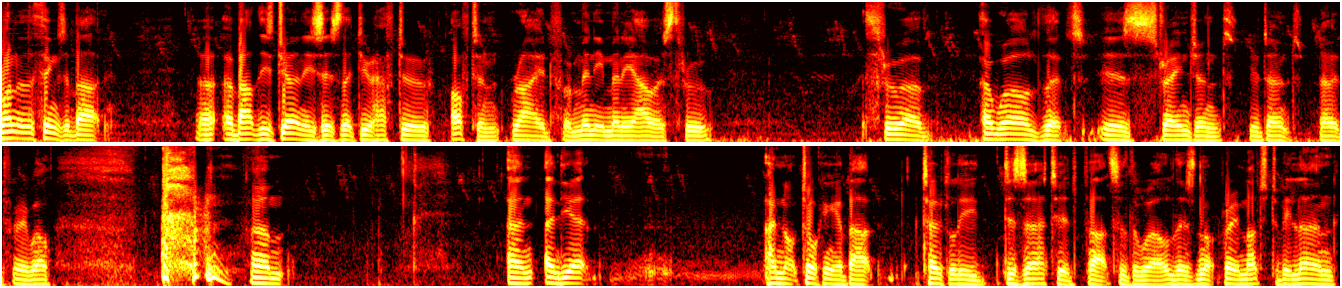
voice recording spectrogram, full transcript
one of the things about uh, about these journeys is that you have to often ride for many many hours through through a, a world that is strange and you don't know it very well. Um, and and yet I'm not talking about totally deserted parts of the world. There's not very much to be learned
